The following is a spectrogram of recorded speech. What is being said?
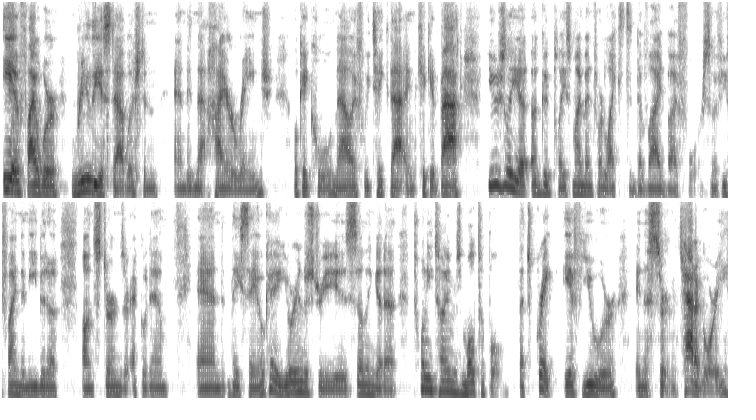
if i were really established and and in that higher range. Okay, cool. Now, if we take that and kick it back, usually a, a, good place, my mentor likes to divide by four. So if you find an EBITDA on Stearns or Equidam and they say, okay, your industry is selling at a 20 times multiple, that's great if you were in a certain category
